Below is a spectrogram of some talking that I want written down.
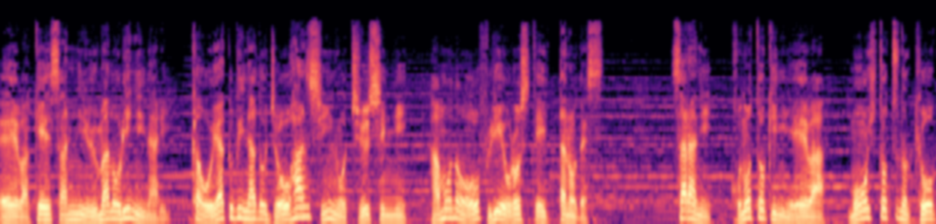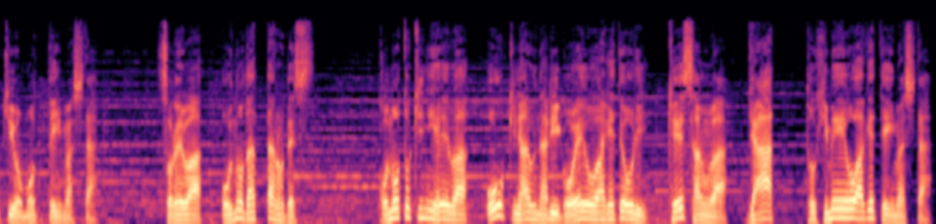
A は K さんに馬乗りになり、顔や首など上半身を中心に刃物を振り下ろしていったのです。さらに、この時に A はもう一つの凶器を持っていました。それは、斧だったのです。この時に A は大きなうなり声を上げており、K さんはギャーッと悲鳴を上げていました。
